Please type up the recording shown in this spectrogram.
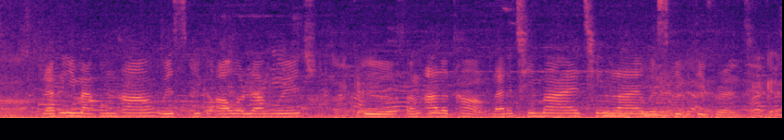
Ah, Like in my hometown, we speak our language. Okay. Uh, another town, like Chiang Mai, Chiang Rai, we speak different okay.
